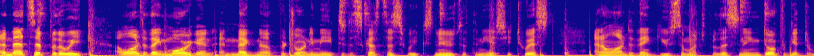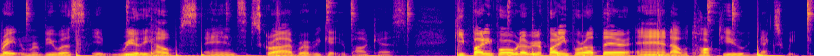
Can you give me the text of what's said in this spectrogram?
And that's it for the week. I wanted to thank Morgan and Meghna for joining me to discuss this week's news with an ESG twist. And I wanted to thank you so much for listening. Don't forget to rate and review us, it really helps. And subscribe wherever you get your podcasts. Keep fighting for whatever you're fighting for out there, and I will talk to you next week.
